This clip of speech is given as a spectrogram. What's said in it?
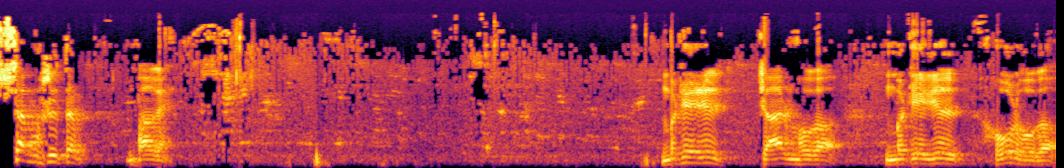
سب اسی طرف بھاگے مٹیریل چارم ہوگا مٹیریل ہوڑ ہوگا.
